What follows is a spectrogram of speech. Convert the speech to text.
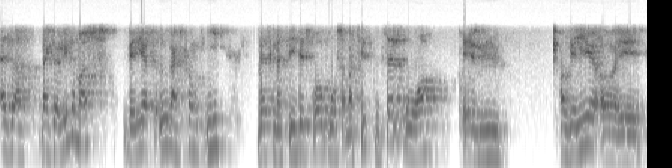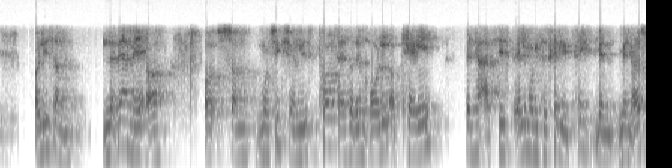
altså, man kan jo ligesom også vælge at tage udgangspunkt i, hvad skal man sige, det sprogbrug, som artisten selv bruger, øh, og vælge at, øh, og ligesom lade være med at og som musikjournalist påtage sig den rolle og kalde den her artist alle mulige forskellige ting, men, men også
